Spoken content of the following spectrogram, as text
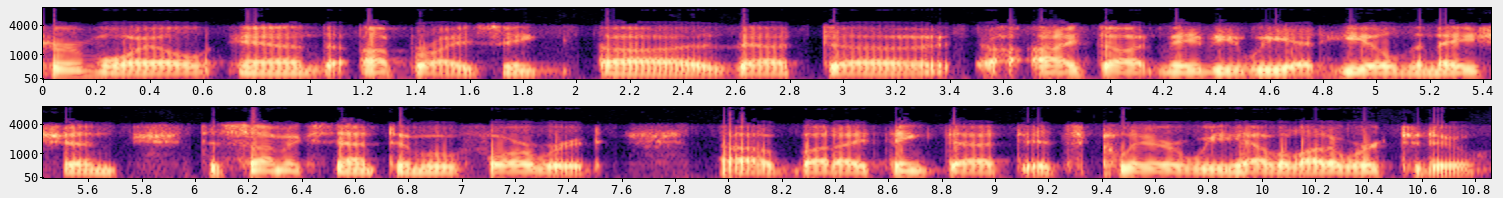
turmoil and uprising uh, that uh, I thought maybe we had healed the nation to some extent to move forward. Uh, but I think that it's clear we have a lot of work to do.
